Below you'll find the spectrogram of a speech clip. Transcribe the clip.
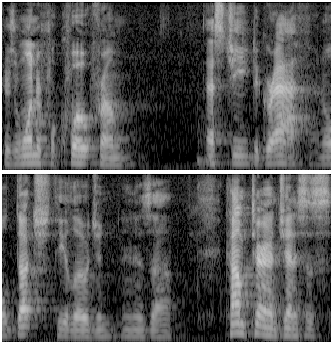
There's a wonderful quote from S.G. de Graaf, an old Dutch theologian, in his uh, commentary on Genesis.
